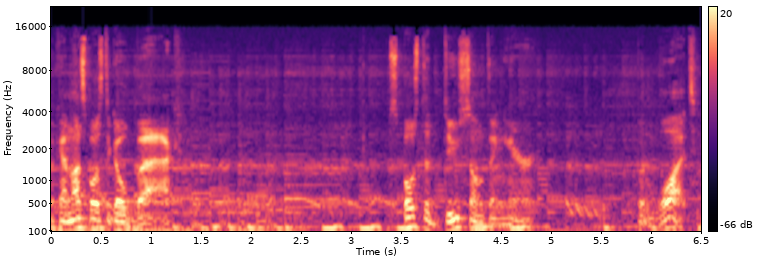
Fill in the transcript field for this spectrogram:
Okay, I'm not supposed to go back. I'm supposed to do something here. But what?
